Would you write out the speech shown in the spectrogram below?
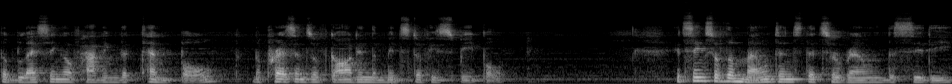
the blessing of having the temple, the presence of God in the midst of his people. It sings of the mountains that surround the city,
